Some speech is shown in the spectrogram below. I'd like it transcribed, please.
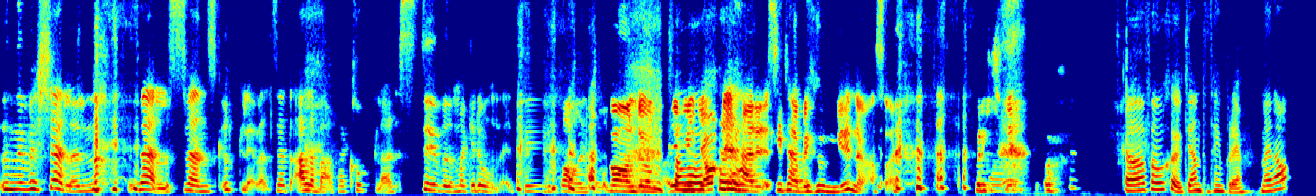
universell, eller nationell svensk upplevelse att alla bara kopplar stuvade makaroner till barndom. Barndom. Ja, men jag blir här, sitter här och blir hungrig nu alltså. På riktigt. Ja fan vad sjukt, jag har inte tänkt på det. Men ja.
